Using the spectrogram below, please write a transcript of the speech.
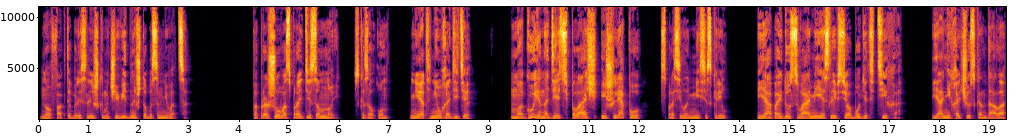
Но факты были слишком очевидны, чтобы сомневаться. «Попрошу вас пройти со мной», — сказал он. «Нет, не уходите». «Могу я надеть плащ и шляпу?» — спросила миссис Крилл. «Я пойду с вами, если все будет тихо. Я не хочу скандала.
